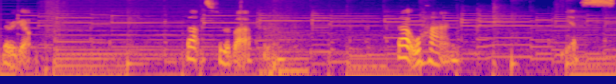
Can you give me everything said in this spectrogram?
There we go. That's for the bathroom. That will hang. Yes.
